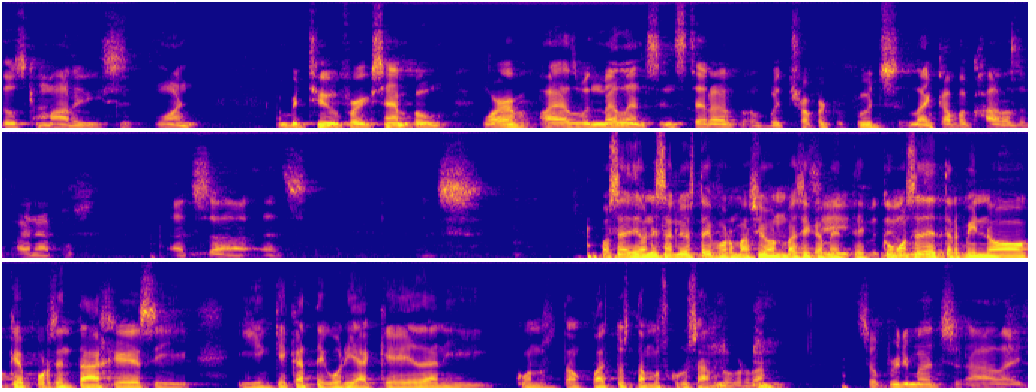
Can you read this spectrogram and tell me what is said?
those commodities? One. Number two, for example, why are papayas with melons instead of uh, with tropical fruits like avocados and pineapples? That's uh, that's that's O sea, ¿de dónde salió esta información, básicamente? Sí, ¿de ¿Cómo se determinó qué porcentajes y, y en qué categoría quedan y cuánto, cuánto estamos cruzando, verdad? so pretty much uh, like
